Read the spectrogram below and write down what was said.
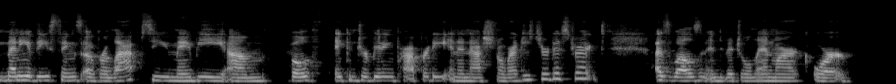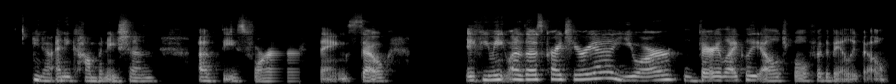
many of these things overlap, so you may be um, both a contributing property in a National Register district, as well as an individual landmark or you know any combination of these four things. So if you meet one of those criteria, you are very likely eligible for the Bailey Bill.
